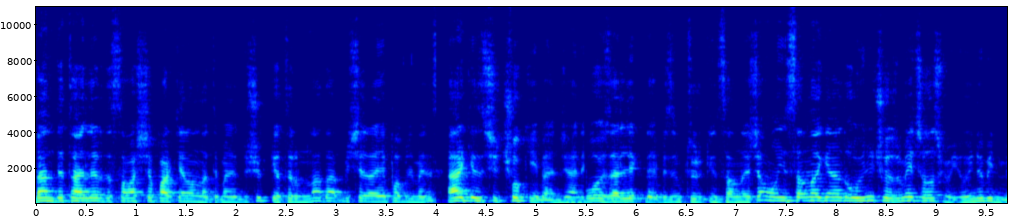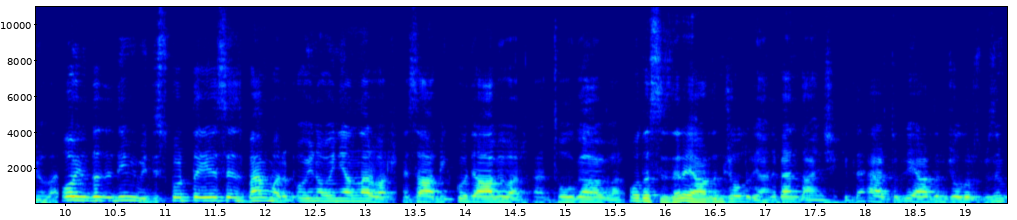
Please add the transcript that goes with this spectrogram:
ben detayları da savaş yaparken anlatayım. Hani düşük yatırımla da bir şeyler yapabilmeniz herkes için çok iyi bence. Hani bu özellikle bizim Türk insanları için ama o insanlar genelde oyunu çözmeye çalışmıyor. Oyunu bilmiyorlar. Oyunda dediğim gibi Discord'da gelirseniz ben varım. Oyunu oynayanlar var. Mesela Big Godi abi var. Yani Tolga abi var. O da sizlere yardımcı olur yani. Ben de aynı şekilde. Her türlü yardımcı oluruz. Bizim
